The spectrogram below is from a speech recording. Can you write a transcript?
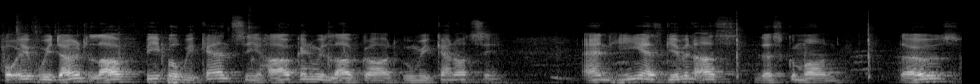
For if we don't love people we can't see, how can we love God whom we cannot see? And He has given us this command those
